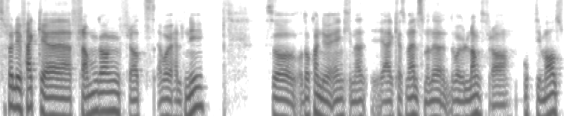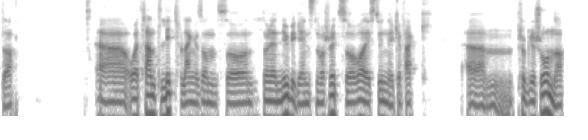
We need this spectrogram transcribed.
selvfølgelig fikk jeg framgang for at jeg var jo helt ny. Så, og da kan du egentlig gjøre hva som helst, men det, det var jo langt fra optimalt, da. Uh, og jeg trente litt for lenge sånn, så når den newbie gainsen var slutt, så var det en stund jeg ikke fikk um, progresjon, da.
